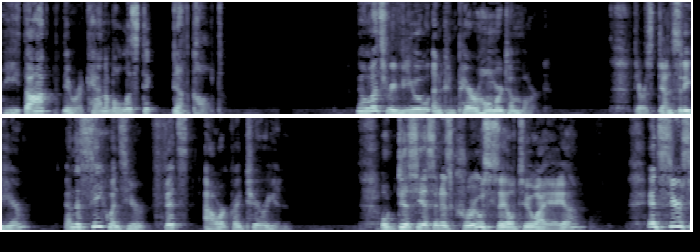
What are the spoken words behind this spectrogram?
He thought they were a cannibalistic death cult. Now let's review and compare Homer to Mark. There is density here, and the sequence here fits our criterion. Odysseus and his crew sailed to Aiaia, and Circe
